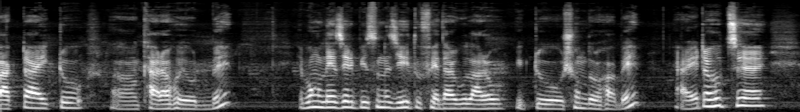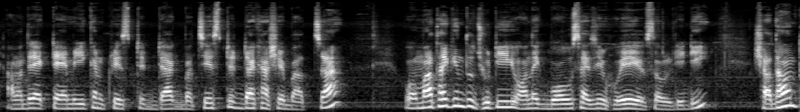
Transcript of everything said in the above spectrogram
পাকটা একটু খাড়া হয়ে উঠবে। এবং লেজের পিছনে যেহেতু ফেদারগুলো আরও একটু সুন্দর হবে। আর এটা হচ্ছে আমাদের একটা আমেরিকান ক্রেস্টেড ডাক বা চেস্টেড ডাক হাঁসের বাচ্চা। ও মাথায় কিন্তু ঝুঁটি অনেক বড় সাইজের হয়ে গেছে অলরেডি সাধারণত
